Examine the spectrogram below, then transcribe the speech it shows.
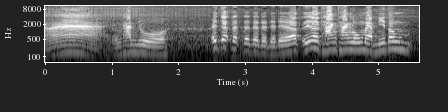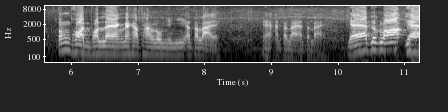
อ่ายังทันอยู่ เอ้ยจะเดี๋ยวเดี๋ยวเดี๋ยวเดี๋ยวเดี๋ยทางทางลงแบบนี้ต้องต้องผ่อนผ่อนแรงนะครับ ทางลงอย่างนี้อันตรายนะอันตรายอันตรายแย่ยกล้อแย่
